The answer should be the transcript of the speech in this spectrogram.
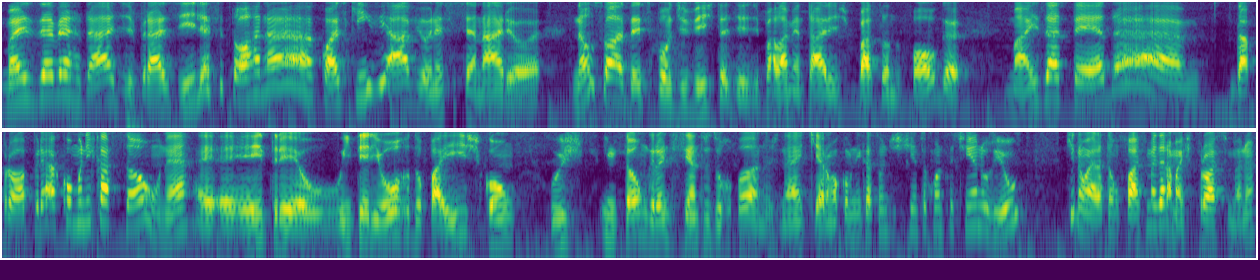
Mas é verdade, Brasília se torna quase que inviável nesse cenário. Não só desse ponto de vista de, de parlamentares passando folga, mas até da, da própria comunicação, né? É- é- entre o interior do país com os então grandes centros urbanos, né? Que era uma comunicação distinta quando você tinha no Rio, que não era tão fácil, mas era mais próxima, né?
